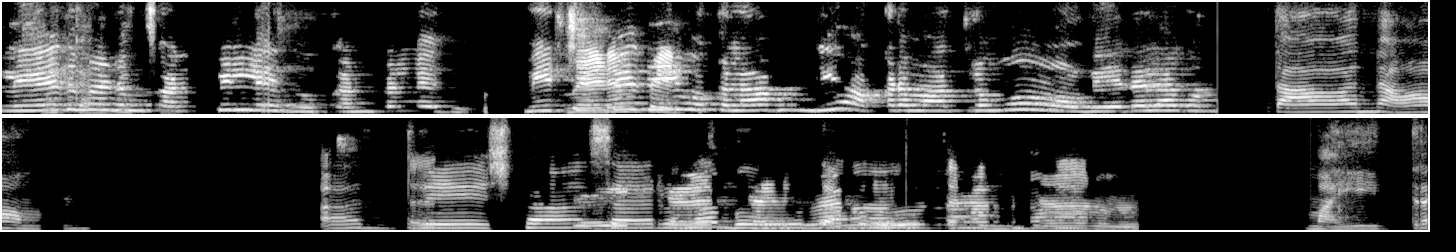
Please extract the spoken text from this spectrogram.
లేదు మీకు మేడం కనిపించ- కనిపించలేదు కనపడలేదు మీరు మేడం, చెప్పేది పెట్- ఒకలాగుంది అక్కడ మాత్రము వేరేలాగా ఉంది తానాం. అద్వేష్ట సర్వభూతానాం సర్వభూతానాం మైత్ర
